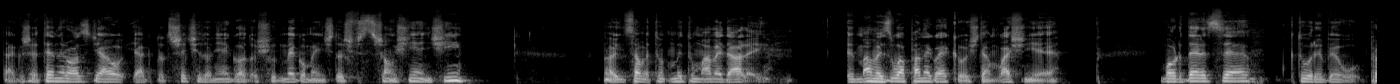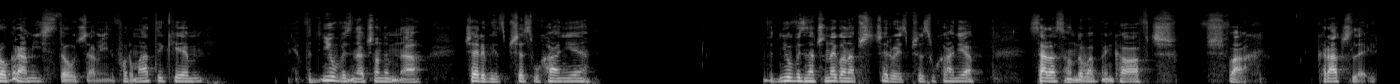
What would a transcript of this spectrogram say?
Także ten rozdział, jak dotrzecie do niego, do siódmego, będziecie dość wstrząśnięci. No i co my tu, my tu mamy dalej? Mamy złapanego jakiegoś tam właśnie mordercę, który był programistą czy tam informatykiem. W dniu wyznaczonym na czerwiec przesłuchanie, w dniu wyznaczonego na czerwiec przesłuchania, sala sądowa pękała w, w szwach. Crutchley,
